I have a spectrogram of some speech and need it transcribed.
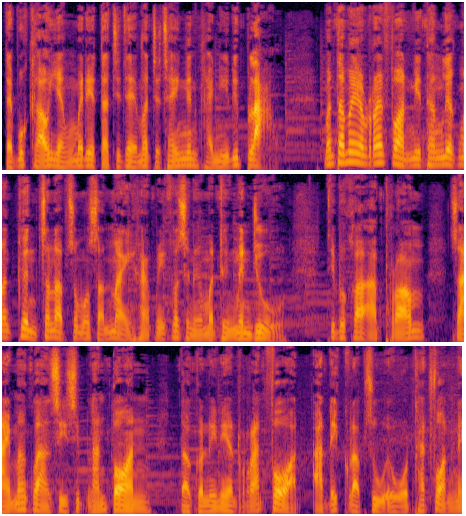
แต่พวกเขายังไม่ได้ตัดสินใจว่าจะใช้เงื่อนไขนี้หรือเปล่า มันทำให้แรดฟอร์ดมีทางเลือกมากขึ้นสำหรับสโมสรใหม่หากมีข้อเสนอมาถึงแมนยูที่พวกเขาอาจพร้อมจ่ายมากกว่า 40 ล้านปอนด์ ต่อกรณีนี้แรดฟอร์ดอาจได้กลับสู่เอโวทัฟฟอร์ดใน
